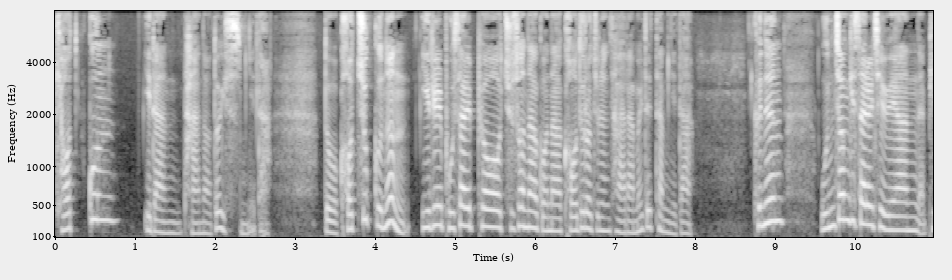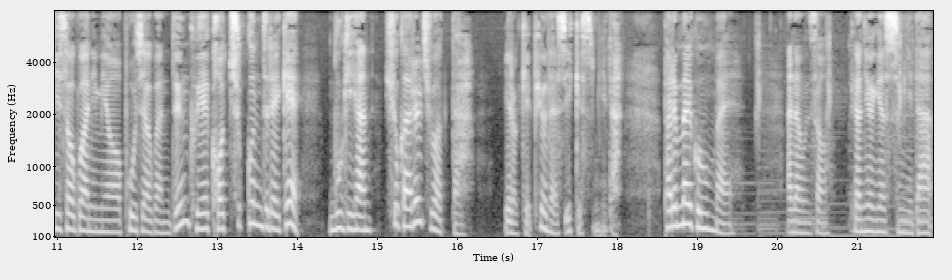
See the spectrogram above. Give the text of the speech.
곁꾼이란 단어도 있습니다. 또 거축꾼은 이를 보살펴 주선하거나 거들어주는 사람을 뜻합니다. 그는 운전기사를 제외한 비서관이며 보좌관 등 그의 거축꾼들에게 무기한 휴가를 주었다. 이렇게 표현할 수 있겠습니다. 바른말 고운말 아나운서 변희영이었습니다.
